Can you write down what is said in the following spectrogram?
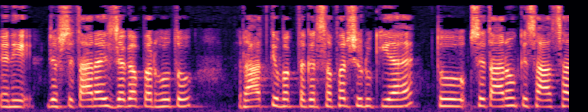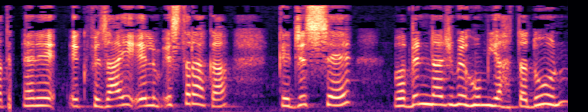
یعنی جب ستارہ اس جگہ پر ہو تو رات کے وقت اگر سفر شروع کیا ہے تو ستاروں کے ساتھ ساتھ یعنی ایک فضائی علم اس طرح کا کہ جس سے وہ بن نجم ہم یا تدون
